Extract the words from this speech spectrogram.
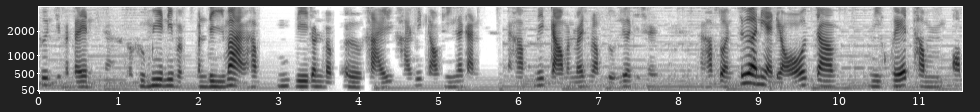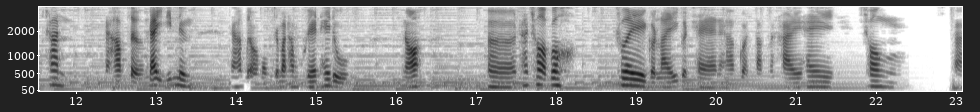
ขึ้น 10%นะก็คือมีดนี่แบบมันดีมากครับ ดีจนแบบเออขายขายมีดเก่าทิ้งแล้วกันนะครับ มีดเก่ามันไว้สำหรับดูดเลือดเฉยๆนะครับ ส่วนเสื้อเนี่ยเดี๋ยวจะมีเควสทำออปชั่นนะครับ เสริมได้อีกนิดนึงนะครับ เดี๋ยวผมจะมาทำเควสให้ดู เนาะเอ่อถ้าชอบก็ช่วยกดไลค์ กดแชร์นะครับ กด Subscribe ให้ ช่องอ่า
